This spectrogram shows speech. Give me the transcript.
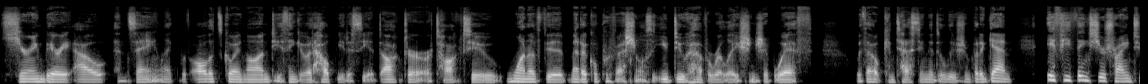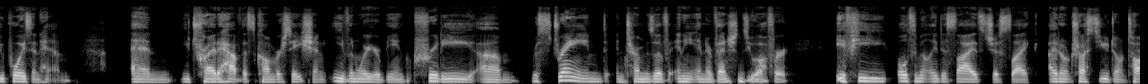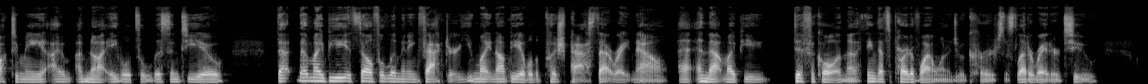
hearing Barry out and saying, like, with all that's going on, do you think it would help you to see a doctor or talk to one of the medical professionals that you do have a relationship with without contesting the delusion? But again, if he thinks you're trying to poison him and you try to have this conversation, even where you're being pretty um, restrained in terms of any interventions you offer, if he ultimately decides just like, I don't trust you, don't talk to me, I'm, I'm not able to listen to you, that that might be itself a limiting factor. You might not be able to push past that right now, and that might be difficult. And I think that's part of why I wanted to encourage this letter writer to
